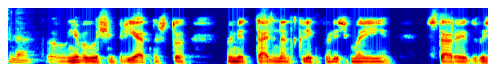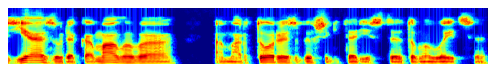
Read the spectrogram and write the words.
Да. Мне было очень приятно, что моментально откликнулись мои старые друзья Зуля Камалова, Амар Торрес, бывший гитарист Тома Уэйтса.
